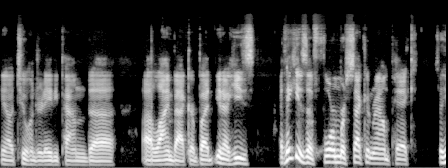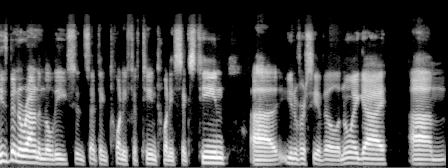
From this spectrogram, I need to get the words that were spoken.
you know a 280 pound uh, uh, linebacker, but you know he's I think he's a former second round pick. So he's been around in the league since I think 2015, 2016. Uh, University of Illinois guy. Um,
